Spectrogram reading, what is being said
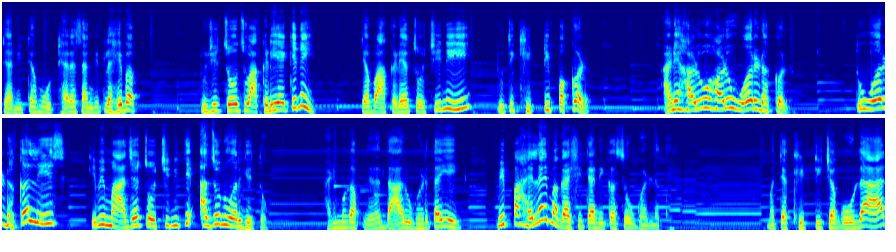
त्याने त्या मोठ्याला सांगितलं हे बघ तुझी चोच वाकडी आहे की नाही? त्या वाकड्या चोचीनी तू ती खिट्टी पकड आणि हळूहळू वर ढकल. तू वर ढकललीस की मी माझ्या चोचीनी ती अजून वर घेतो आणि मग आपल्याला दार उघडता येईल. मी पाहिलंय मगाशी त्याने कसं उघडलं ते. मग त्या खिट्टीच्या गोलात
